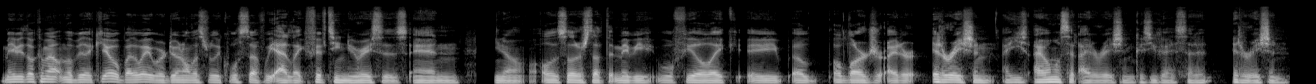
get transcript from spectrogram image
Maybe they'll come out and they'll be like, yo, by the way, we're doing all this really cool stuff. We add like 15 new races and you know all this other stuff that maybe will feel like a a, a larger iter- iteration. I use, I almost said iteration because you guys said it iteration.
